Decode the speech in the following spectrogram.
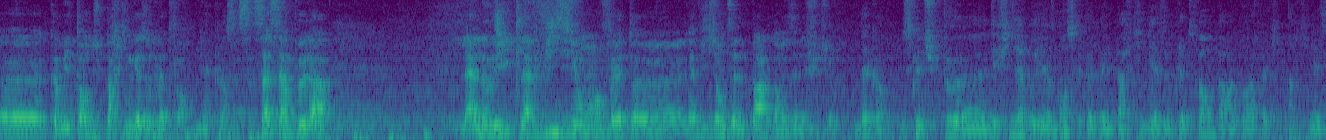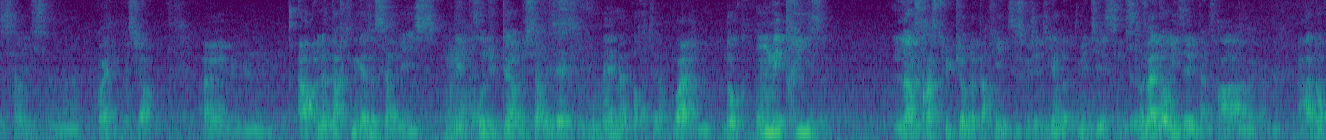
euh, comme étant du parking as a platform. D'accord. Ça, ça, c'est un peu la, la logique, la vision, en fait, euh, la vision de Zen Park dans les années futures. D'accord. Est-ce que tu peux euh, définir brièvement ce que tu appelles parking as a platform par rapport à pa- parking as a service euh, Ouais, bien sûr. Euh, alors, le parking as a service, on est producteur du service. Vous êtes vous-même apporteur. Voilà. Donc, on maîtrise l'infrastructure de parking, c'est ce que j'ai dit. hein, Notre métier, c'est de valoriser une infra. euh, donc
